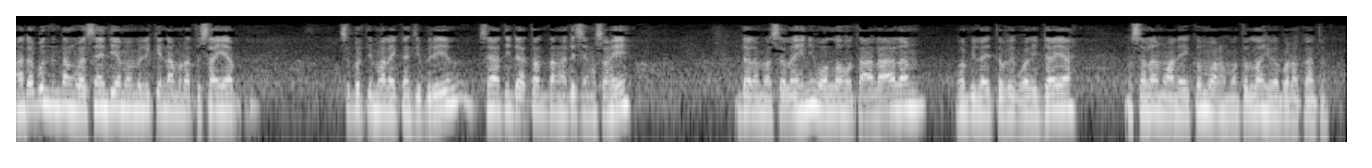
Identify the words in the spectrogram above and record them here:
Adapun tentang bahasanya dia memiliki 600 sayap seperti malaikat Jibril. Saya tidak tahu tentang hadis yang sahih dalam masalah ini. Wallahu taala alam. Wabillahi taufiq wal hidayah. Wassalamualaikum warahmatullahi wabarakatuh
